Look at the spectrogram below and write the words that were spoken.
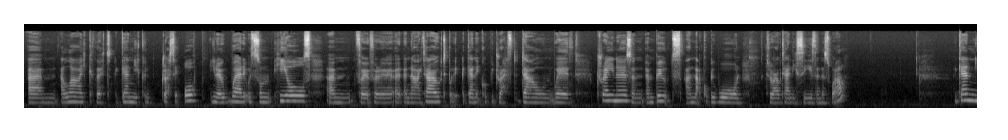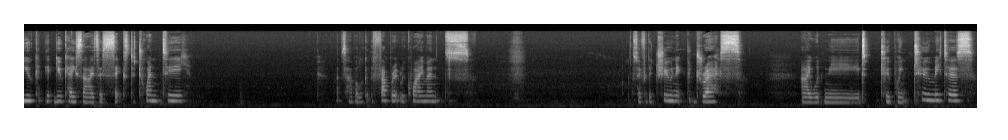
Um, I like that again you can dress it up, you know, wear it with some heels um, for, for a, a night out, but it, again it could be dressed down with trainers and, and boots and that could be worn throughout any season as well. Again, UK, UK size is 6 to 20. Let's have a look at the fabric requirements. So for the tunic dress, I would need 2.2 metres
